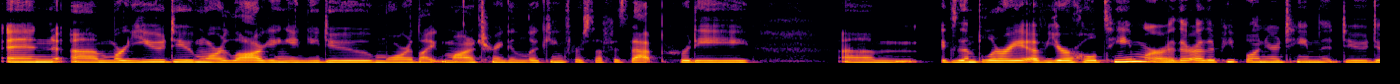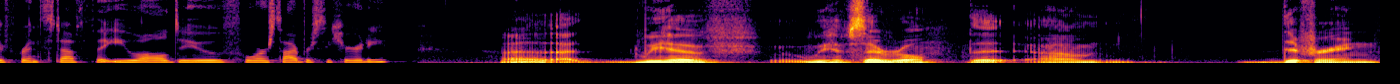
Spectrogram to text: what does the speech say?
And um, where you do more logging and you do more like monitoring and looking for stuff, is that pretty um, exemplary of your whole team, or are there other people on your team that do different stuff that you all do for cybersecurity? Uh, we have we have several that um, differing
